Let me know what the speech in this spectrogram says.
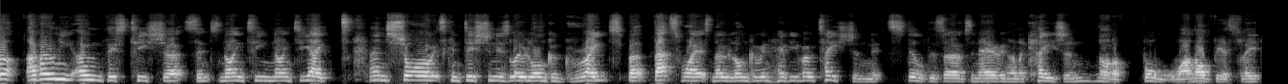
Well, I've only owned this t-shirt since 1998, and sure, its condition is no longer great, but that's why it's no longer in heavy rotation. It still deserves an airing on occasion, not a formal one, obviously,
